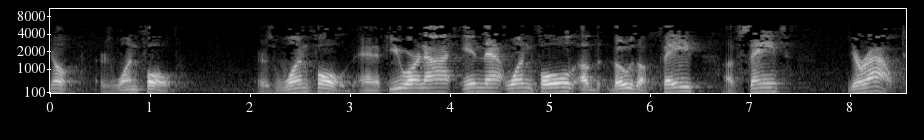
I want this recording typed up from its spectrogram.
No, there's one fold. There's one fold. And if you are not in that one fold of those of faith, of saints, you're out.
